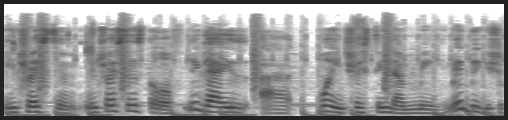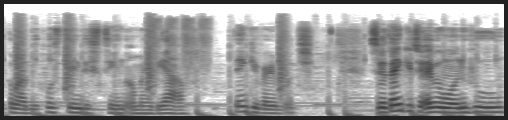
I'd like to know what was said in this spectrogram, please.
interesting, interesting stuff. You guys are more interesting than me. Maybe you should come and be hosting this thing on my behalf. Thank you very much. So, thank you to everyone who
